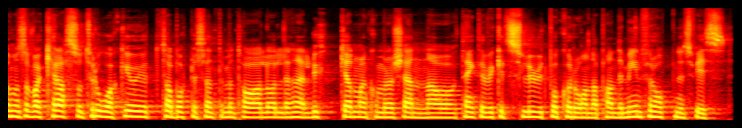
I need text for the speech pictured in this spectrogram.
om man ska vara krass och tråkig och ta bort det sentimentala och den här lyckan man kommer att känna och tänkte vilket slut på coronapandemin förhoppningsvis.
